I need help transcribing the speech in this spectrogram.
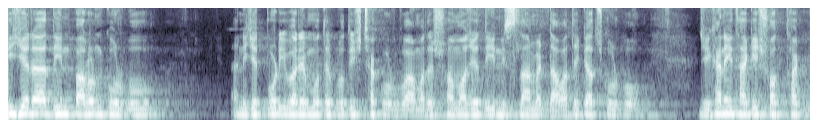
নিজেরা দিন পালন করব, নিজের পরিবারের মধ্যে প্রতিষ্ঠা করব, আমাদের সমাজে দিন ইসলামের দাওয়াতি কাজ করব, যেখানেই থাকি সৎ থাকব,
